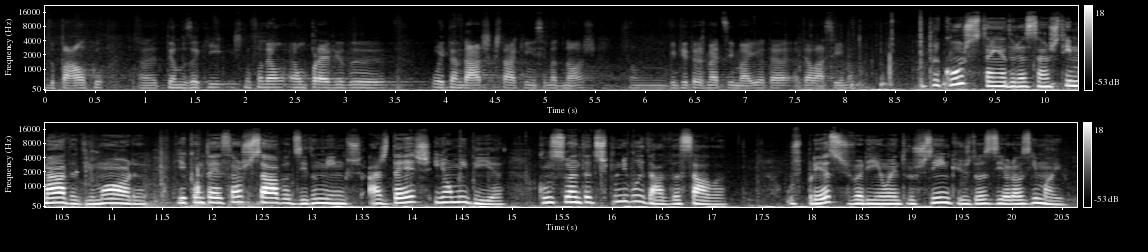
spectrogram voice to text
de palco. Uh, temos aqui, isto no fundo é um, é um prédio de oito andares que está aqui em cima de nós, são 23 metros e meio até, até lá acima. O percurso tem a duração estimada de uma hora e acontece aos sábados e domingos, às 10 e ao meio-dia, consoante a disponibilidade da sala. Os preços variam entre os 5 e os 12 euros e meio.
